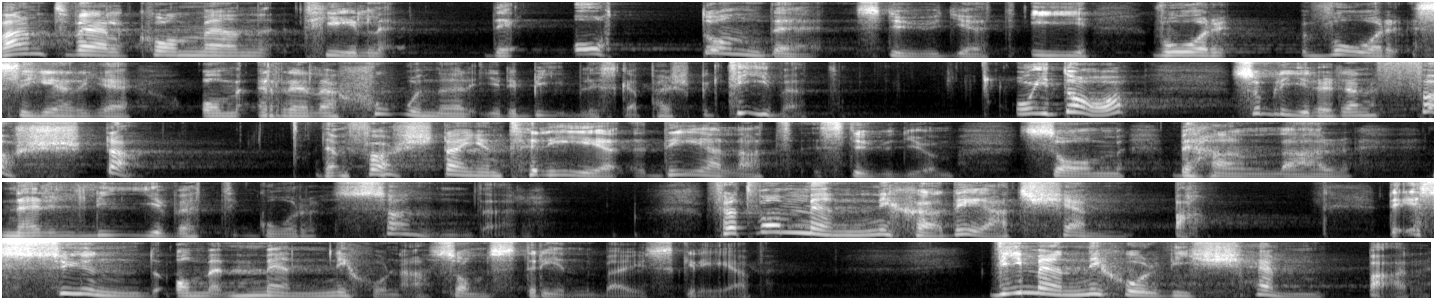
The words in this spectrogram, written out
Varmt välkommen till det åttonde studiet i vår vårserie om relationer i det bibliska perspektivet. Och idag så blir det den första, den första i en tredelat studium som behandlar när livet går sönder. För att vara människa det är att kämpa. Det är synd om människorna som Strindberg skrev. Vi människor vi kämpar.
